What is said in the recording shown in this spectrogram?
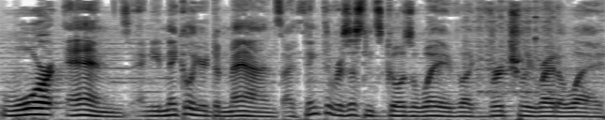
war ends and you make all your demands, I think the resistance goes away like virtually right away.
